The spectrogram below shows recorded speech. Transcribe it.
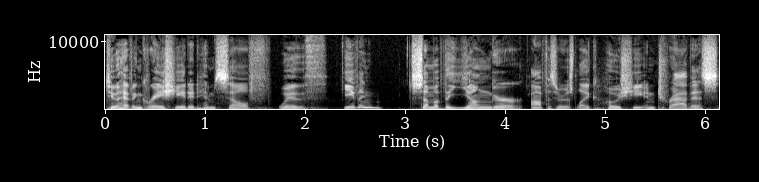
to have ingratiated himself with even some of the younger officers like Hoshi and Travis,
